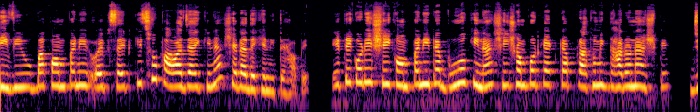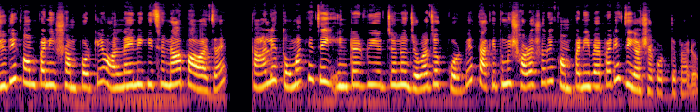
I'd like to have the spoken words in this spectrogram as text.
রিভিউ বা কোম্পানির ওয়েবসাইট কিছু পাওয়া যায় কিনা সেটা দেখে নিতে হবে। এতে করে সেই কোম্পানিটা ভুয়ো কিনা সেই সম্পর্কে একটা প্রাথমিক ধারণা আসবে। যদি কোম্পানির সম্পর্কে অনলাইনে কিছু না পাওয়া যায়, তাহলে তোমাকে যেই ইন্টারভিউয়ের জন্য যোগাযোগ করবে, তাকে তুমি সরাসরি কোম্পানির ব্যাপারে জিজ্ঞাসা করতে পারো।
